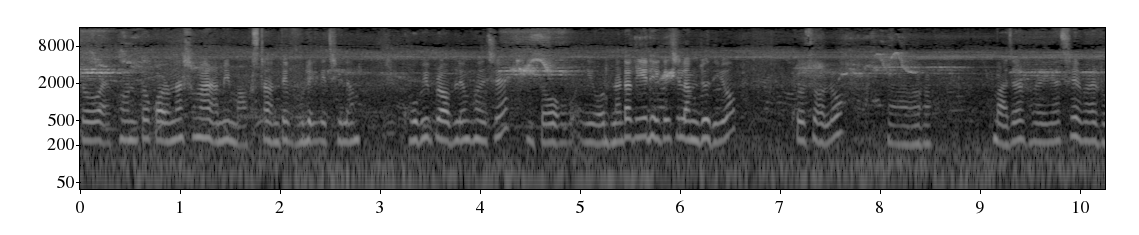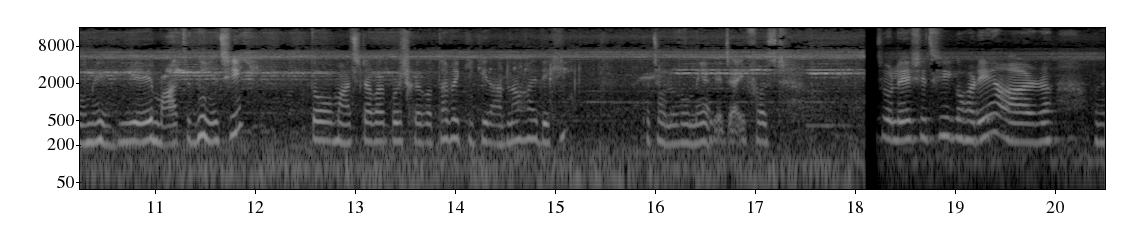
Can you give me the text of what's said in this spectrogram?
তো এখন তো করোনার সময় আমি মাস্কটা আনতে ভুলে গেছিলাম। খুবই প্রবলেম হয়েছে। তো এই ওড়নাটা দিয়ে ঢেকেছিলাম যদিও। তো চলো বাজার হয়ে গেছে। এবার রুমে গিয়ে মাছ নিয়েছি। তো মাছটা আবার পরিষ্কার করতে হবে, কী কী রান্না হয় দেখি। তো চলো রুমে আগে যাই ফার্স্ট চলে এসেছি ঘরে, আর আমি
